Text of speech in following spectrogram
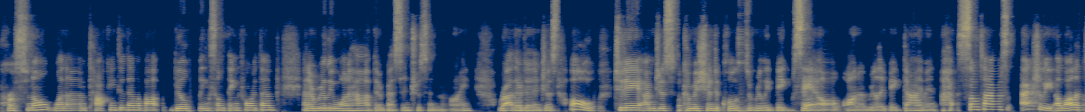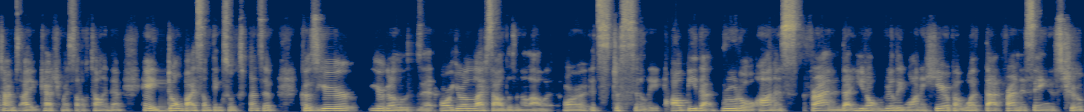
personal when I'm talking to them about building something for them. And I really want to have their best interest in mind rather than just, oh, today I'm just commissioned to close a really big sale on a really big diamond. Sometimes, actually, a lot of times I catch myself telling them, hey, don't buy something so expensive because you're you're going to lose it or your lifestyle doesn't allow it or it's just silly. I'll be that brutal, honest friend that you don't really want to hear, but what that friend is saying is true.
